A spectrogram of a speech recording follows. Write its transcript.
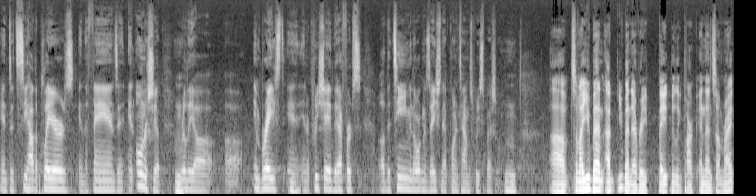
And to see how the players and the fans and, and ownership Mhm. really uh, uh, embraced and, and appreciated the efforts of the team and the organization at that point in time was pretty special. Uh, so now you've been uh, you've been to every big league park and then some, right?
